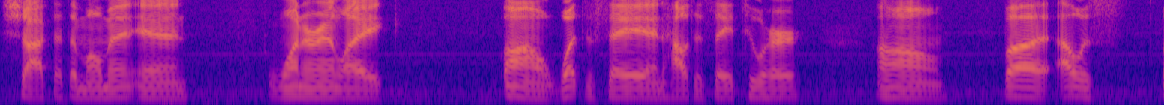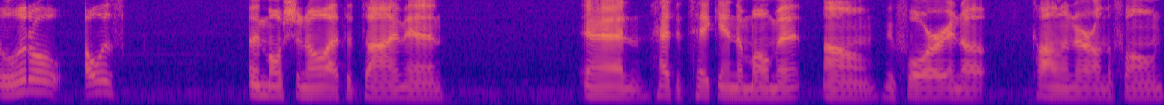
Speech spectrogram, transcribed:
shocked at the moment and wondering like um what to say and how to say to her. Um but I was a little I was emotional at the time and and had to take in the moment um before end up calling her on the phone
